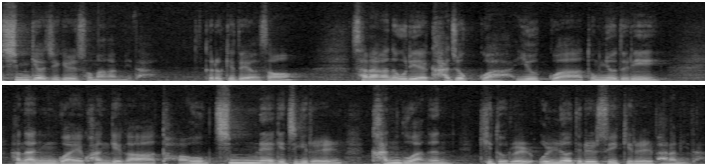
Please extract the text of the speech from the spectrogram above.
심겨지길 소망합니다. 그렇게 되어서 사랑하는 우리의 가족과 이웃과 동료들이 하나님과의 관계가 더욱 친밀해지기를 간구하는 기도를 올려드릴 수 있기를 바랍니다.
